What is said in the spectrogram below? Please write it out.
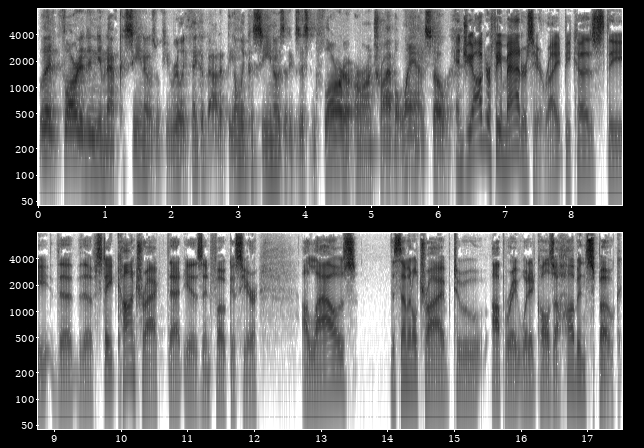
Well, Florida didn't even have casinos. If you really think about it, the only casinos that exist in Florida are on tribal land. So, and geography matters here, right? Because the the the state contract that is in focus here allows the Seminole tribe to operate what it calls a hub and spoke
